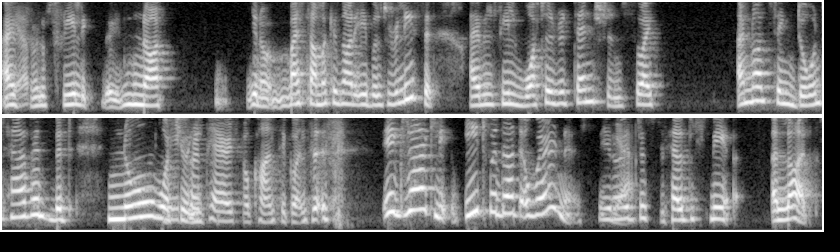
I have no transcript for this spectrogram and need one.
I yep. will feel not you know my stomach is not able to release it. I will feel water retention. So i i'm not saying don't have it but know what Be you're prepared eating. for consequences. Exactly. Eat with that awareness. You know yeah. it just helps me a lot.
